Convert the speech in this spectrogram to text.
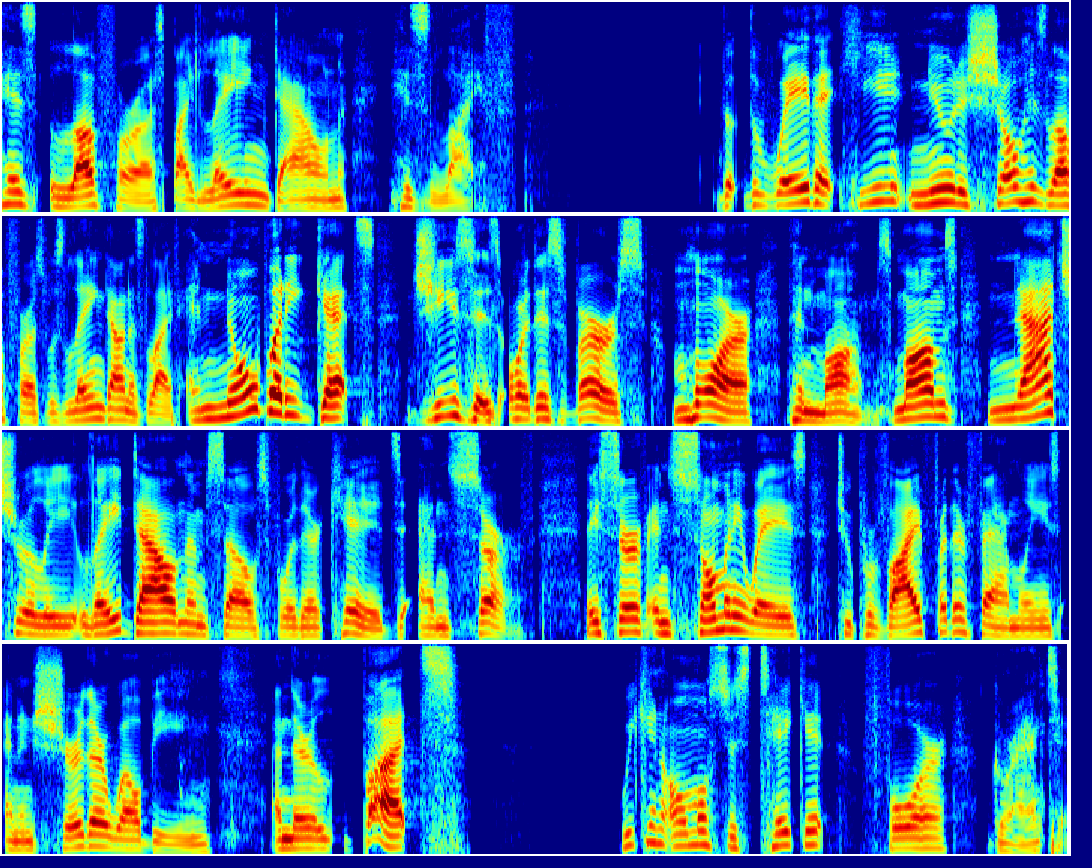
his love for us by laying down his life. The, the way that he knew to show his love for us was laying down his life. And nobody gets Jesus or this verse more than moms. Moms naturally lay down themselves for their kids and serve. They serve in so many ways to provide for their families and ensure their well-being. And their but we can almost just take it for granted.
